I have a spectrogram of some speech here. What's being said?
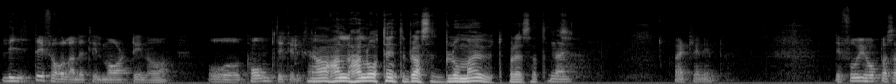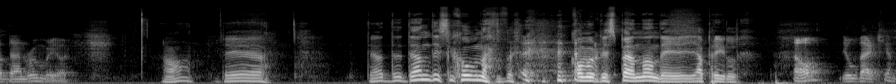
lite i förhållande till Martin och, och Conti till exempel. ja, han, han låter inte brasset blomma ut på det sättet. Nej, verkligen inte. Det får vi hoppas att Dan Rumor gör. Ja, det, det, det, den diskussionen kommer att bli spännande i april. Ja, jo verkligen.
